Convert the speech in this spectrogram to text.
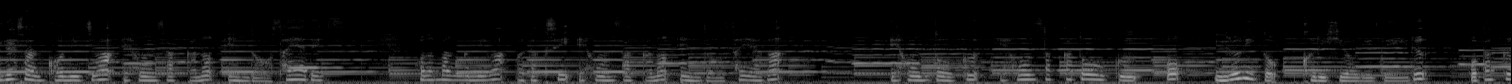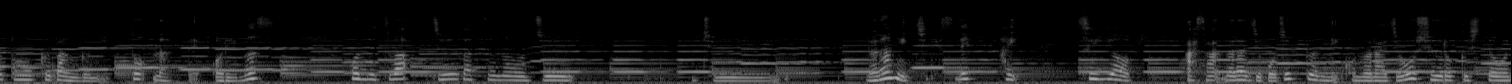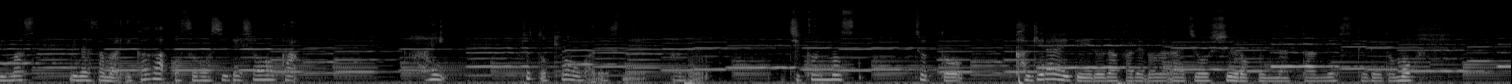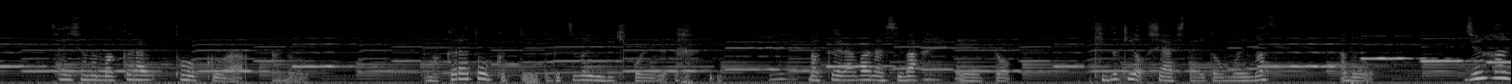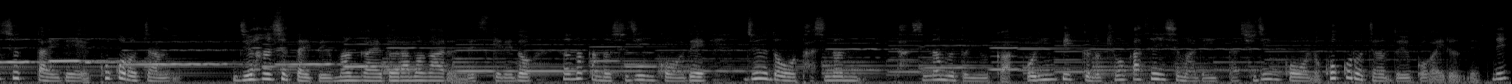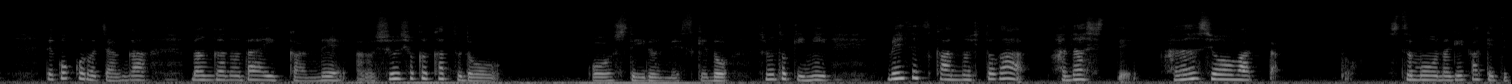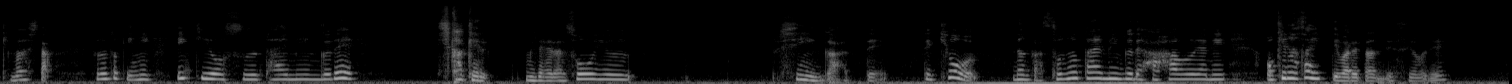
皆さんこんにちは。絵本作家の遠藤さやです。この番組は私絵本作家の遠藤さやが絵本トーク絵本作家トークをゆるりと繰り広げているオタクトーク番組となっております。本日は10月の10 17日ですね。はい。水曜日。朝7時50分にこのラジオを収録しております。皆様いかがお過ごしでしょうか？はい。ちょっと今日はですねあの時間もちょっと限られている中でのラジオ収録になったんですけれども最初の枕トークはあの枕トークっていうと別の意味に聞こえる。枕話はえっ、ー、と気づきをシェアしたいと思いますあの重版出題で「心ちゃん」重版出題という漫画やドラマがあるんですけれどその中の主人公で柔道をたしなたしなむというかオリンピックの強化選手まで行った主人公の心ちゃんという子がいるんですね。で心ちゃんが漫画の第1巻であの就職活動をしているんですけどその時に面接官の人が話して話し終わったと質問を投げかけてきました。その時に息を吸うタイミングで仕掛けるみたいなそういうシーンがあってで今日なんかそのタイミングで母親に「起きなさい」って言われたんですよね。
